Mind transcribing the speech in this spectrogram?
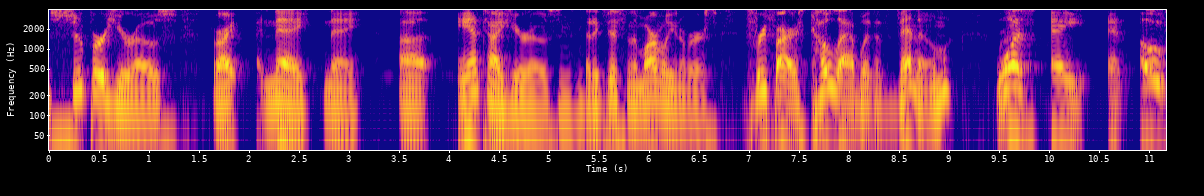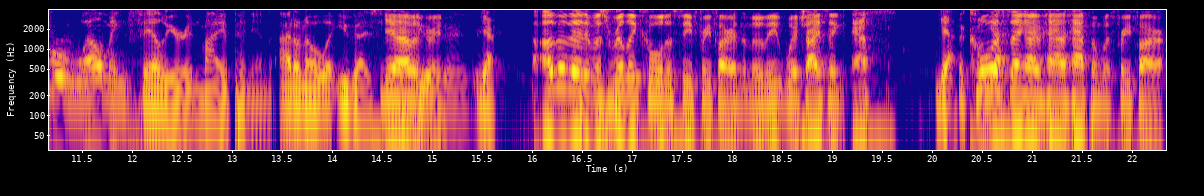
superheroes. Right? Nay, nay. Uh, anti-heroes that exist in the Marvel universe. Free Fire's collab with Venom was a an overwhelming failure, in my opinion. I don't know what you guys. Yeah, I would you- agree. yeah, Other than it was really cool to see Free Fire in the movie, which I think S. yeah. The coolest Yes. thing I've had happen with Free Fire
